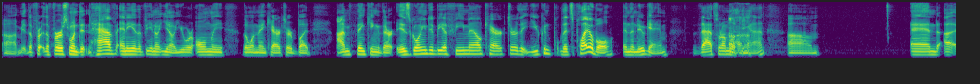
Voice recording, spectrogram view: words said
Um, the fir- the first one didn't have any of the you know you know you were only the one main character, but I'm thinking there is going to be a female character that you can that's playable in the new game. That's what I'm looking at. Um, and uh,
